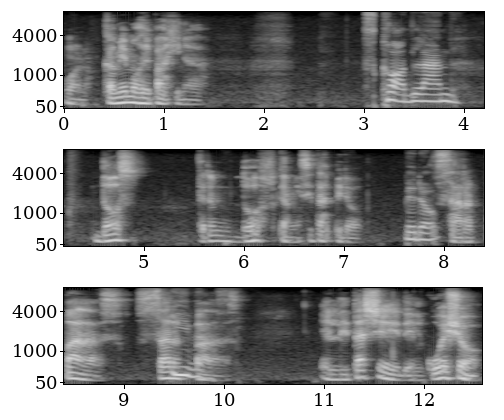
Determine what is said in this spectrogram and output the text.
Bueno, cambiemos de página. Scotland. Dos. Tenemos dos camisetas, pero Pero zarpadas. Zarpadas. Idas. El detalle del cuello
